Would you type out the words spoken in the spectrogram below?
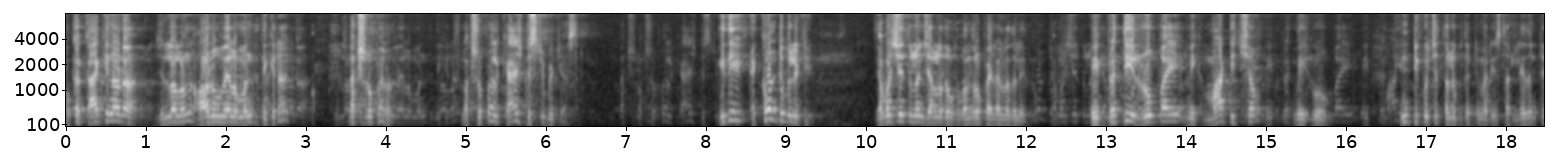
ఒక కాకినాడ జిల్లాలోనే ఆరు వేల మంది దగ్గర లక్ష రూపాయలు ఉంటాయి లక్ష రూపాయలు క్యాష్ డిస్ట్రిబ్యూట్ చేస్తారు. ఇది అకౌంటబిలిటీ ఎవరి చేతిలోంచి వెళ్ళదు? ఒక వంద రూపాయలు వెళ్ళదు లేదు. మీ ప్రతి రూపాయి మీకు మాట ఇచ్చాం. మీకు ఇంటికి వచ్చి తలుపు తట్టి మరి ఇస్తారు. లేదంటే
